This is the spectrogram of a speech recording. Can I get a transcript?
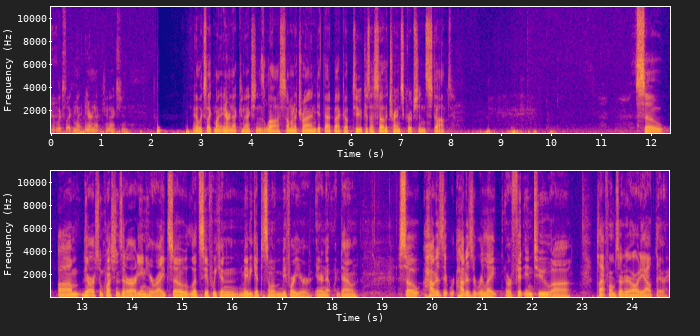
It looks like my internet connection. It looks like my internet connection's lost, so I'm going to try and get that back up too because I saw the transcription stopped. So um, there are some questions that are already in here, right? So let's see if we can maybe get to some of them before your internet went down. So how does it how does it relate or fit into uh, platforms that are already out there?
